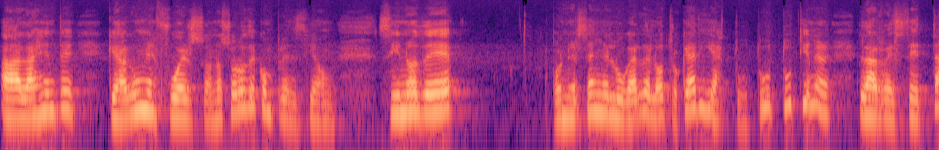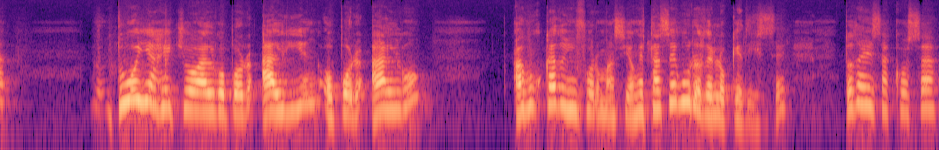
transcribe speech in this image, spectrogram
a la gente que haga un esfuerzo, no solo de comprensión, sino de ponerse en el lugar del otro. ¿Qué harías tú? ¿Tú, tú tienes la receta? ¿Tú hoy has hecho algo por alguien o por algo? ¿Has buscado información? ¿Estás seguro de lo que dice? Todas esas cosas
